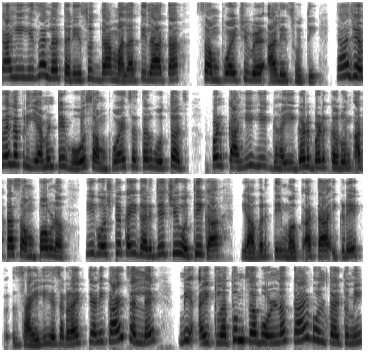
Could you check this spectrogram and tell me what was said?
काहीही झालं तरी सुद्धा मला तिला आता संपवायची वेळ आलीच होती. ह्या ज्या वेळेला प्रिया म्हणते हो संपवायचं तर होतंच पण काहीही घाई गडबड करून आता संपवणं ही गोष्ट काही गरजेची होती का? यावरती मग आता इकडे सायली हे सगळं ऐकते आणि काय चाललंय? मी ऐकलं तुमचं बोलणं काय बोलताय तुम्ही?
